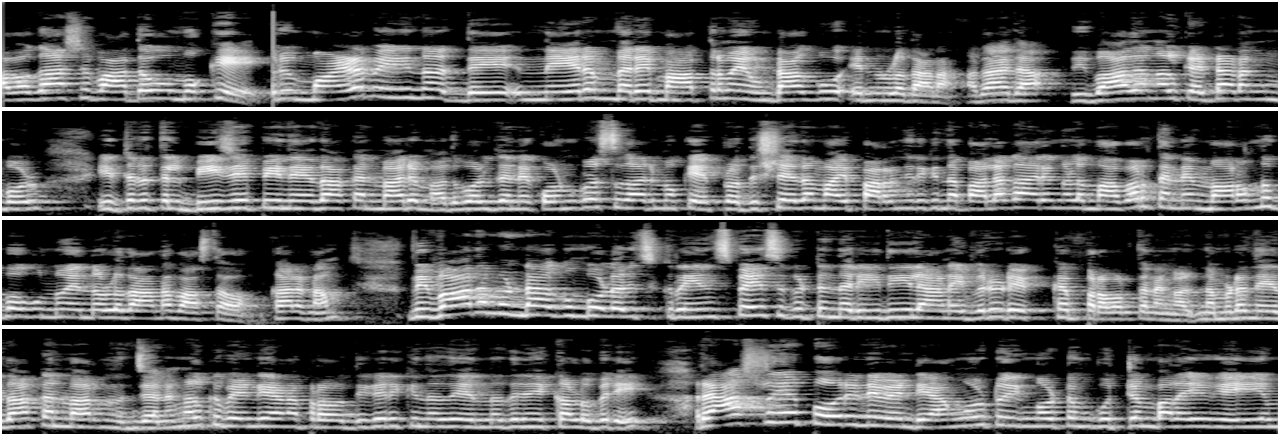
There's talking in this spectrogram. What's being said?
അവകാശവാദവും ഒക്കെ ഒരു മഴ പെയ്യുന്ന നേരം വരെ മാത്രമേ ഉണ്ടാകൂ എന്നുള്ളതാണ്. അതായത് വിവാദങ്ങൾ കെട്ടടങ്ങുമ്പോൾ ഇത്തരത്തിൽ ബി ജെ പി നേതാക്കന്മാരും അതുപോലെ തന്നെ കോൺഗ്രസ്സുകാരും ഒക്കെ പ്രതിഷേധമായി പറഞ്ഞിരിക്കുന്ന പല കാര്യങ്ങളും അവർ തന്നെ മറന്നുപോകുന്നു എന്നുള്ളതാണ് വാസ്തവം. കാരണം വിവാദം ഉണ്ടാകുമ്പോൾ ഒരു സ്ക്രീൻ സ്പേസ് കിട്ടുന്ന രീതിയിലാണ് ഇവരുടെയൊക്കെ പ്രവർത്തനങ്ങൾ. നമ്മുടെ നേതാക്കന്മാർ ജനങ്ങൾക്ക് വേണ്ടിയാണ് പ്രതികരിക്കുന്നത് എന്നതിനേക്കാൾ ഉപരി രാഷ്ട്രീയ പോരിന് വേണ്ടി അങ്ങോട്ടും ഇങ്ങോട്ടും കുറ്റം പറയുകയും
